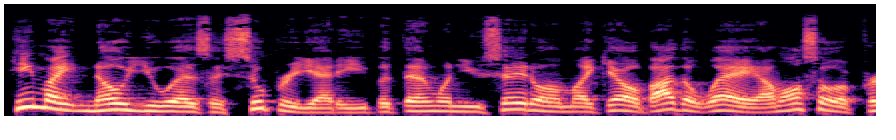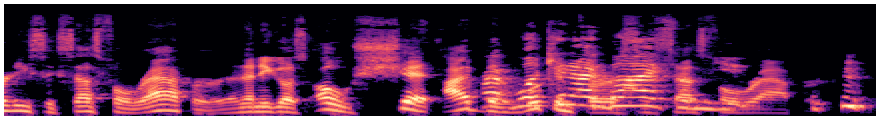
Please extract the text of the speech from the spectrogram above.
he might know you as a super yeti, but then when you say to him, like, yo, by the way, I'm also a pretty successful rapper. And then he goes, Oh shit, I've been Right, what looking I for buy a successful rapper.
